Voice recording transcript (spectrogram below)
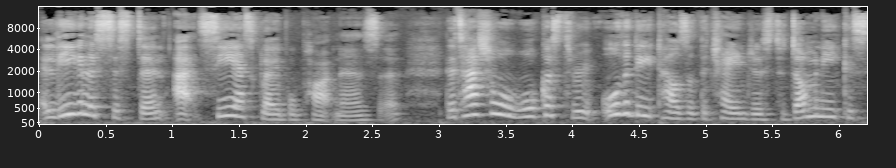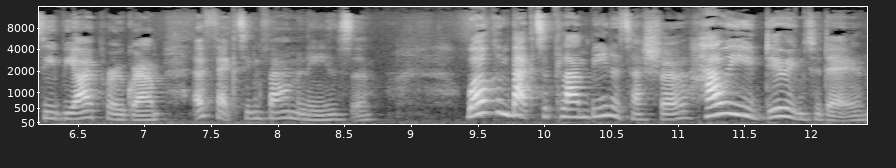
a legal assistant at CS Global Partners. Natasha will walk us through all the details of the changes to Dominica's CBI program affecting families. Welcome back to Plan B, Natasha. How are you doing today?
